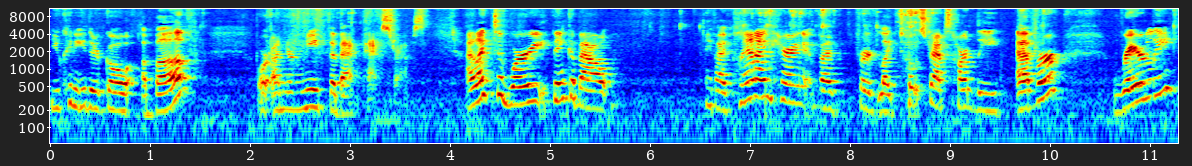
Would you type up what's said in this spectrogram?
you can either go above or underneath the backpack straps. I like to worry, think about if I plan on carrying it for like tote straps hardly ever, rarely,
